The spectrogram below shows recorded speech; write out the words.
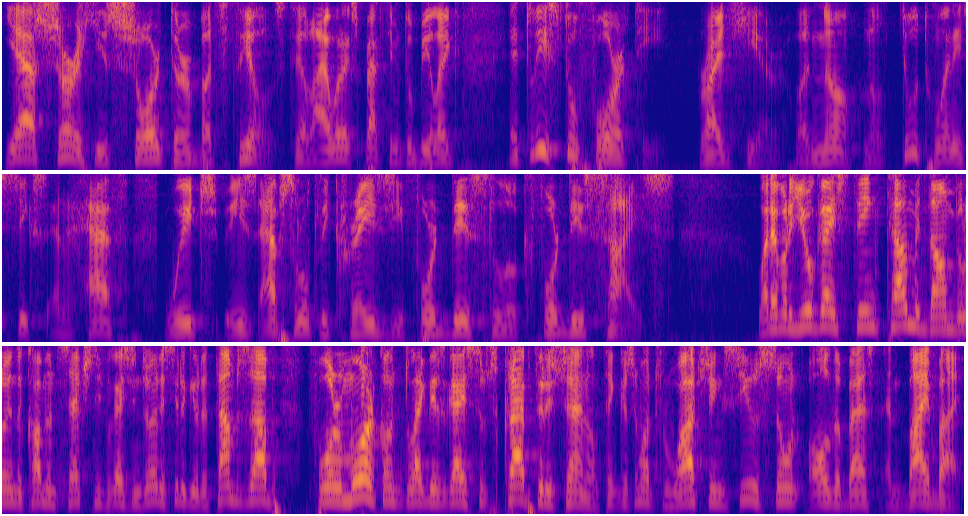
Yeah, sure, he's shorter, but still, still, I would expect him to be like at least 240 right here. But no, no, 226 and a half, which is absolutely crazy for this look, for this size. Whatever you guys think, tell me down below in the comment section. If you guys enjoyed this video, give it a thumbs up. For more content like this, guys, subscribe to this channel. Thank you so much for watching. See you soon. All the best and bye-bye.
